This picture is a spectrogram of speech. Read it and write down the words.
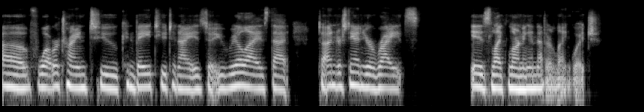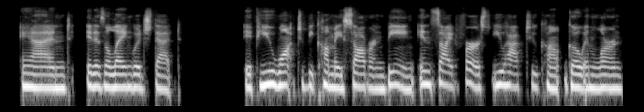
of what we're trying to convey to you tonight is that you realize that to understand your rights is like learning another language. And it is a language that if you want to become a sovereign being inside first, you have to come, go and learn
